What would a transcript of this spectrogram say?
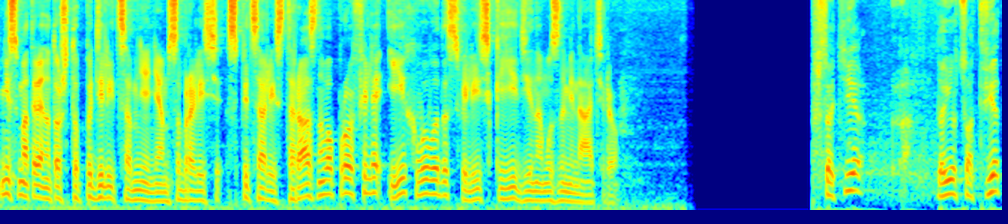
Несмотря на то, что поделиться мнением собрались специалисты разного профиля, их выводы свелись к единому знаменателю. В статье дается ответ,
